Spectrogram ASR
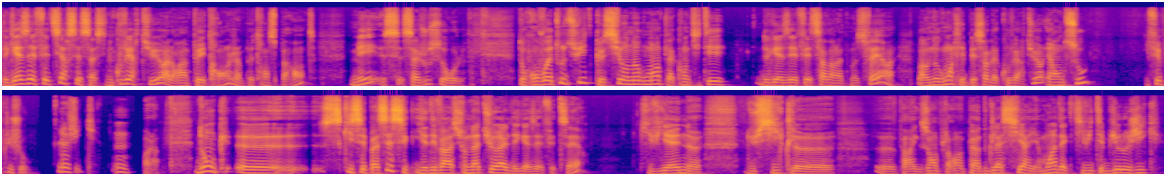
Les gaz à effet de serre, c'est ça. C'est une couverture, alors un peu étrange, un peu transparente, mais ça joue ce rôle. Donc on voit tout de suite que si on augmente la quantité de gaz à effet de serre dans l'atmosphère, bah, on augmente l'épaisseur de la couverture, et en dessous, il fait plus chaud. Logique. Hmm. Voilà. Donc, euh, ce qui s'est passé, c'est qu'il y a des variations naturelles des gaz à effet de serre qui viennent euh, du cycle, euh, euh, par exemple, en période glaciaire, il y a moins d'activité biologique,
